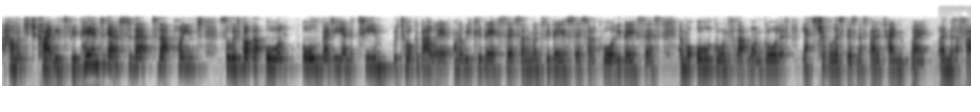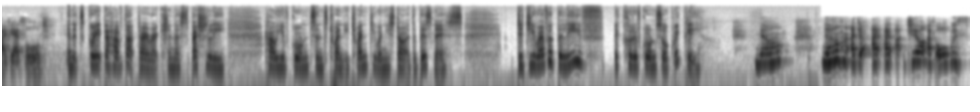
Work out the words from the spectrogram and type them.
how much each client needs to be paying to get us to that to that point. So we've got that all all ready and the team we talk about it on a weekly basis, on a monthly basis, on a quarterly basis, and we're all going for that one goal of let's triple this business by the time we're another five years old. And it's great to have that direction, especially how you've grown since 2020 when you started the business. Did you ever believe it could have grown so quickly? No, no, I don't. I, I, do you know? I've always,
